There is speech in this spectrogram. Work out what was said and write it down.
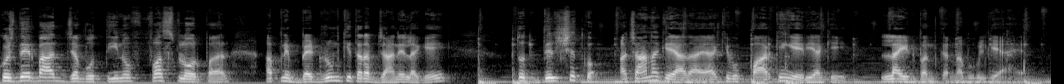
कुछ देर बाद जब वो तीनों फ़र्स्ट फ्लोर पर अपने बेडरूम की तरफ़ जाने लगे तो दिलशित को अचानक याद आया कि वो पार्किंग एरिया की लाइट बंद करना भूल गया है।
